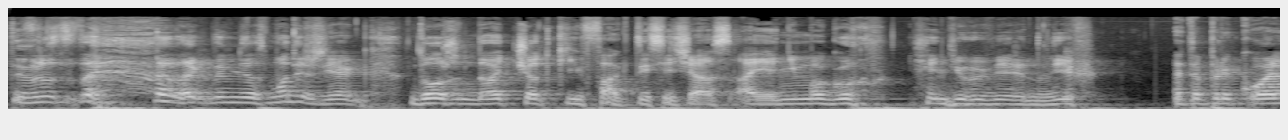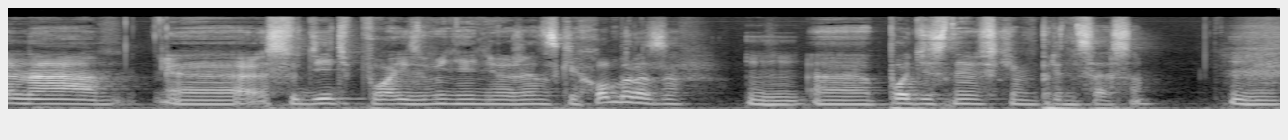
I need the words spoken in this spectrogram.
Ты просто так, на меня смотришь, я должен давать четкие факты сейчас, а я не могу, я не уверен в них. Это прикольно э, судить по изменению женских образов Мгм. э, по диснеевским принцессам. Мгм.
